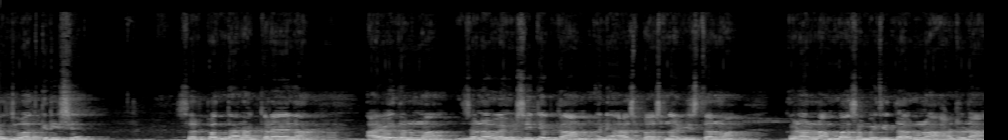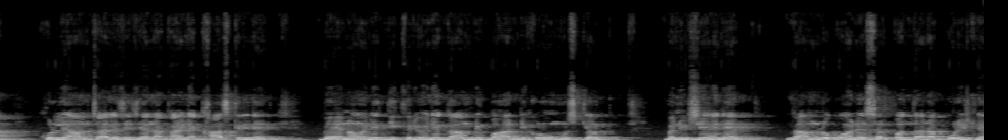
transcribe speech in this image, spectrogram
રજૂઆત કરી છે. સરપંચ દ્વારા કરાયેલા આવેદનમાં જણાવાયું છે કે ગામ અને આસપાસના વિસ્તારમાં ઘણા લાંબા સમયથી દારૂના હાટડા ખુલ્લેઆમ ચાલે છે, જેના કારણે ખાસ કરીને બહેનો અને દીકરીઓને ગામની બહાર નીકળવું મુશ્કેલ બન્યું છે અને ગામ લોકો અને સરપંચ દ્વારા પોલીસને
